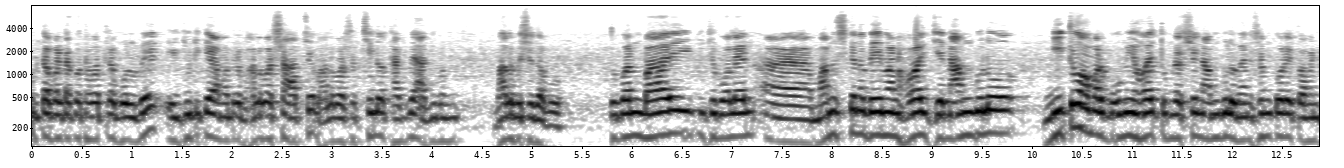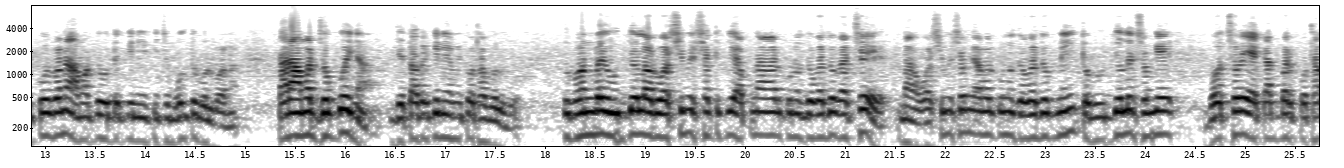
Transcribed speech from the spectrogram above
উল্টাপাল্টা কথাবার্তা বলবে। এই জুটিকে আমাদের ভালোবাসা আছে, ভালোবাসা ছিল, থাকবে, আজীবন ভালোবেসে যাব। তুফান ভাই কিছু বলেন মানুষ কেন বেইমান হয়? যে নামগুলো নিতেও আমার বমি হয়, তোমরা সেই নামগুলো মেনশন করে কমেন্ট করবে না, আমাকে ওদেরকে নিয়ে কিছু বলতে বলব না। তারা আমার যোগ্যই না, যে তাদেরকে নিয়ে আমি কথা বলব। তুফান ভাই উজ্জ্বল আর ওয়াসিমের সাথে কি আপনার কোনো যোগাযোগ আছে? না, ওয়াসিমের সঙ্গে আমার কোনো যোগাযোগ নেই, তবে উজ্জ্বলের সঙ্গে বছরে এক আধবার কথা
